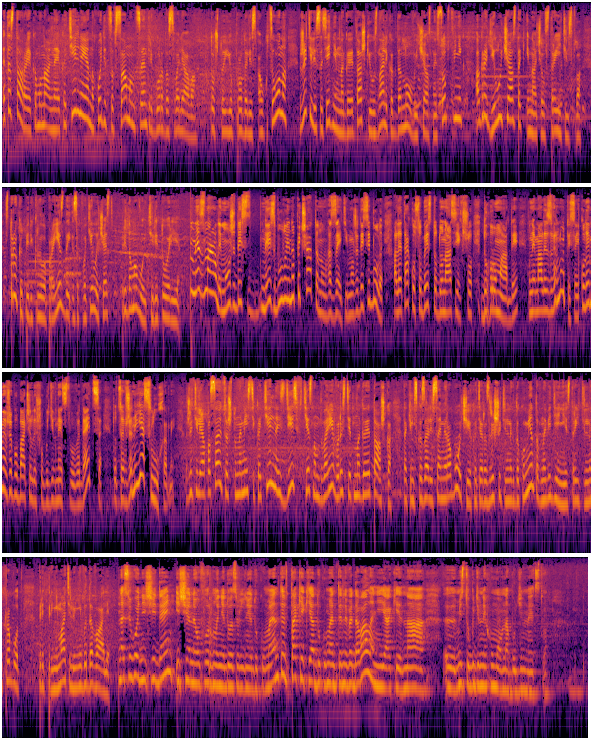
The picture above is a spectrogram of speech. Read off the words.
Эта старая коммунальная котельная находится в самом центре города Свалява. То, что ее продали с аукциона, жители соседней многоэтажки узнали, когда новый частный собственник оградил участок и начал строительство. Стройка перекрыла проезды и захватила часть придомовой территории. Не знали, може, десь десь було і напечатано в газеті, може, десь і було. Але так особисто до нас, якщо до громади, вони мали звернутися. І коли ми вже побачили, що будівництво ведеться, то це вже не є слухами. Жители опасаются, что на месте котельной здесь, в тесном дворе, вырастет многоэтажка. Так им сказали сами рабочие, хотя разрешительных документов на ведение строительных работ предпринимателю не выдавали. На сьогоднішній день іще не оформлені дозвільні документи. Так як я документи не видавала ніякі на е, містобудівних умов на будівництво,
